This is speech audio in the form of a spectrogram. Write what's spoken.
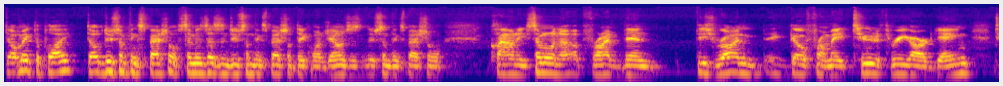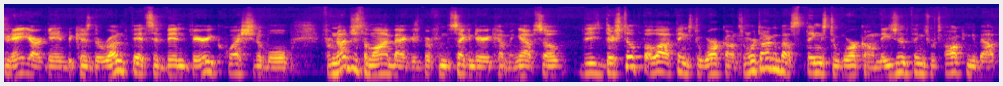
don't make the play. Don't do something special. If Simmons doesn't do something special, Daquan Jones doesn't do something special, Clowney, someone up front, then these run go from a two to three yard gain to an eight yard gain because the run fits have been very questionable from not just the linebackers but from the secondary coming up. So there's still a lot of things to work on. So we're talking about things to work on. These are the things we're talking about.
